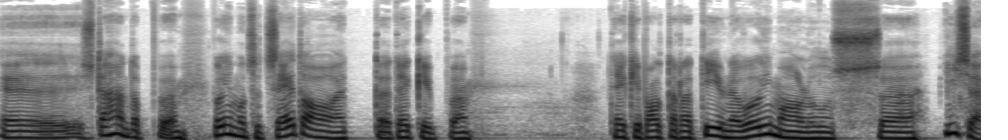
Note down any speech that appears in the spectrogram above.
see tähendab põhimõtteliselt seda, et tekib, tekib alternatiivne võimalus ise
